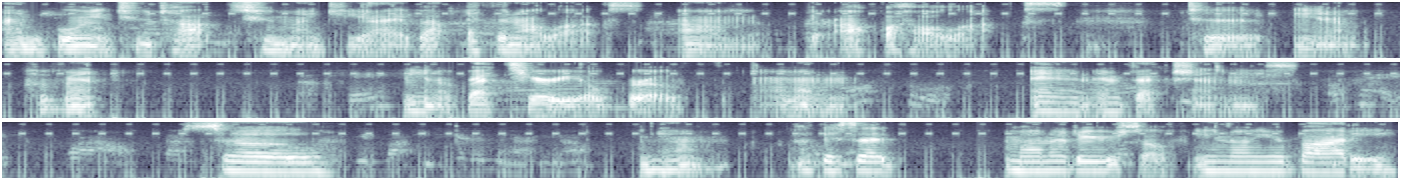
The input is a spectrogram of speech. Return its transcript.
I'm going to talk to my GI about ethanol locks, um, their alcohol locks, to, you know, prevent, you know, bacterial growth um, and infections. So, you know, like I said, monitor yourself. You know your body.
